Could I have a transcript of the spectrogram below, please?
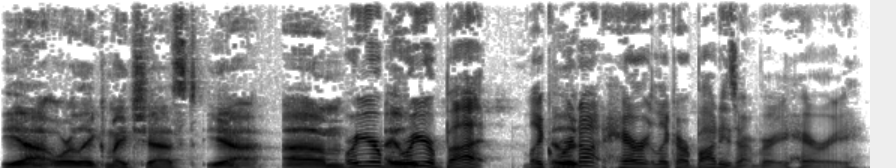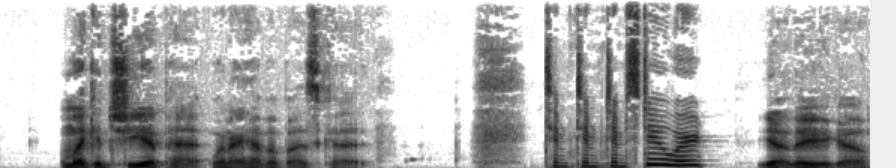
Yeah, or like my chest. Yeah. Um or your I, or your butt. Like I we're look- not hair. Like our bodies aren't very hairy. I'm like a chia pet when I have a buzz cut. Tim Tim Tim Stewart. Yeah, there you go.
